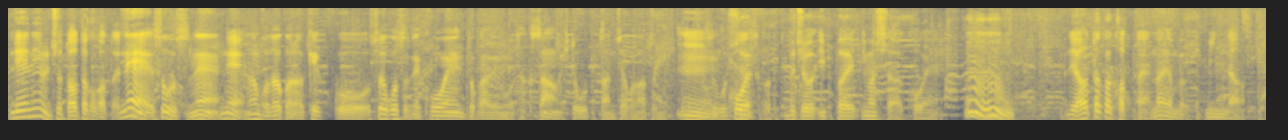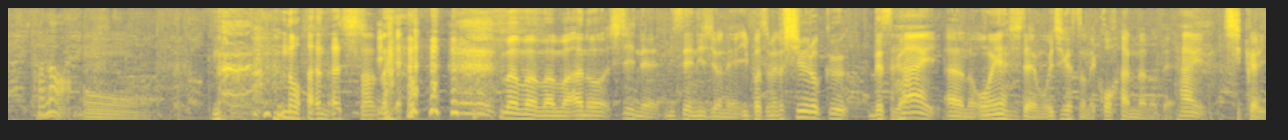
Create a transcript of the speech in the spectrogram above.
例年よりちょっと暖かかったですね。ねそうですね。ねなんかだから結構それこそね公園とかでもたくさん人おったんちゃうかなと思って、うん、公園部長いっぱいいました公園。うんうん。で暖かかったんやなみんな。かな。うん の話。さまあまあまあまああの新年2024年一発目の収録ですが、はい。あのオンエア自体も1月の、ね、後半なので、はい。しっかり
